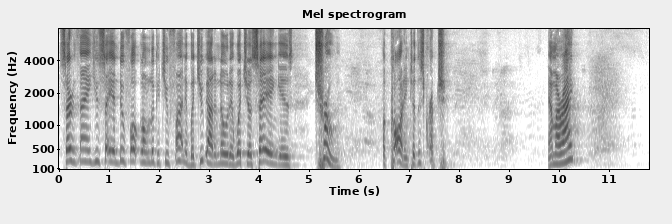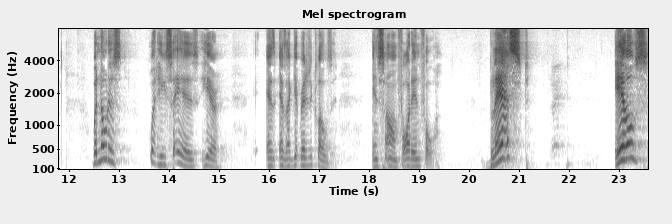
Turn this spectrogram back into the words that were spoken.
Certain things you say and do, folk gonna look at you funny, but you got to know that what you're saying is true according to the scripture. Am I right? But notice what he says here as, as I get ready to close it in Psalm 40 and 4. Blessed is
